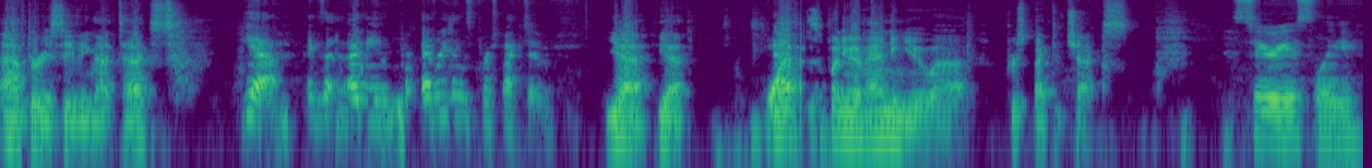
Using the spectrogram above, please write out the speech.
after receiving that text. Yeah. Exactly. I mean, everything's perspective. Yeah, yeah. Yeah. Life has a funny way of handing you uh, perspective checks. Seriously.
